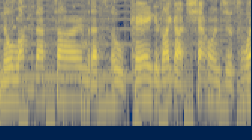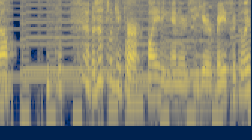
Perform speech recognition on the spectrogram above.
No luck that time, but that's okay, because I got challenge as well. I'm just looking for a fighting energy here, basically.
